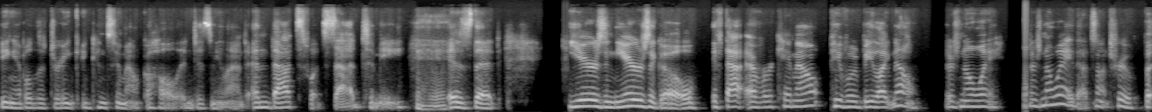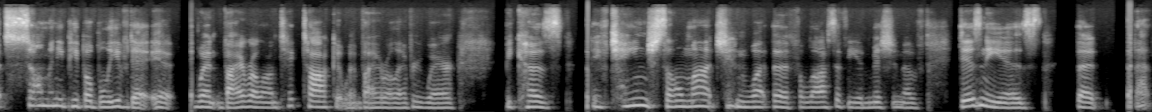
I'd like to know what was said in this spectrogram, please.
being able to drink and consume alcohol in Disneyland. And that's what's sad to me mm-hmm. is that years and years ago, if that ever came out, people would be like, no, there's no way. There's no way that's not true. But so many people believed it. It went viral on TikTok, it went viral everywhere because they've changed so much in what the philosophy and mission of Disney is that that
